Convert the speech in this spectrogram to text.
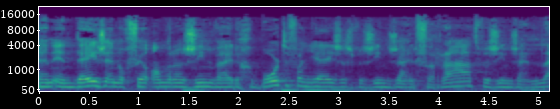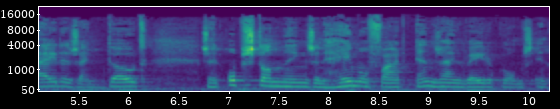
En in deze en nog veel andere zien wij de geboorte van Jezus. We zien zijn verraad, we zien zijn lijden, zijn dood, zijn opstanding, zijn hemelvaart en zijn wederkomst in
